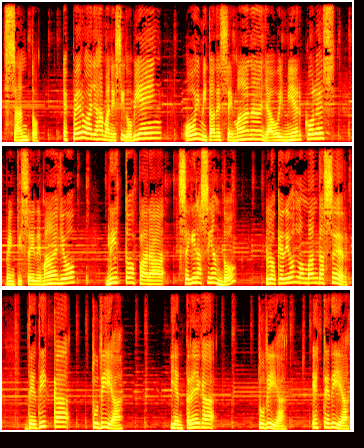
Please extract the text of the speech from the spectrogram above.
Santo. Espero hayas amanecido bien. Hoy mitad de semana, ya hoy miércoles 26 de mayo, listos para seguir haciendo lo que Dios nos manda hacer. Dedica tu día y entrega tu día, este día,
